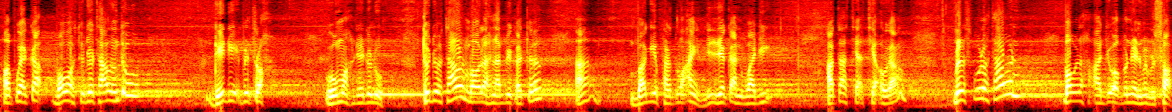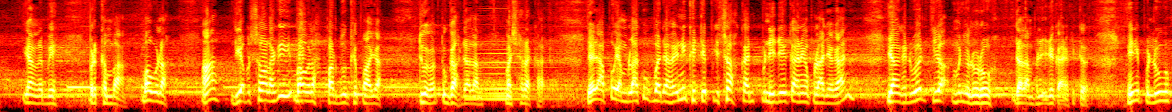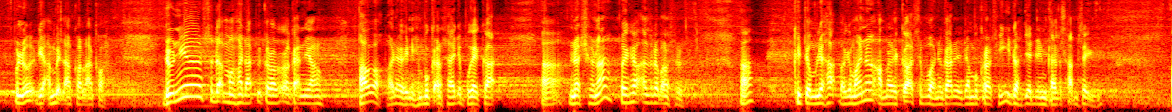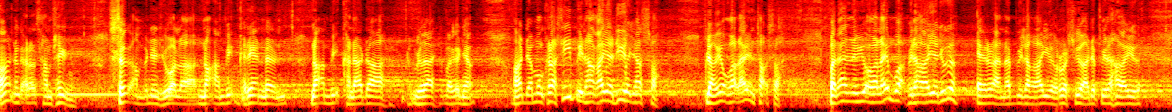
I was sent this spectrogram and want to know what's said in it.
Apa mereka bawah tujuh tahun tu, didik fitrah. Rumah dia dulu. Tujuh tahun barulah Nabi kata, ha, bagi fardu ain, didikan wajib atas tiap-tiap orang. Bila sepuluh tahun, barulah ajar benda yang lebih besar, yang lebih berkembang. Barulah ha, dia besar lagi, barulah fardu kifayah, tugas dalam masyarakat. Jadi apa yang berlaku pada hari ini kita pisahkan pendidikan dengan pelajaran. Yang kedua tidak menyeluruh dalam pendidikan kita. Ini perlu perlu diambil langkah-langkah. Dunia sedang menghadapi kerosakan yang parah pada ini. Bukan sahaja peringkat uh, nasional, peringkat antarabangsa. Ha? Kita melihat bagaimana Amerika sebuah negara demokrasi dah jadi negara samsing. Ha? Negara samsing. Serang Venezuela, nak ambil Greenland, nak ambil Kanada, wilayah sebagainya. Ha? Demokrasi pilihan raya dia yang sah. Pilihan raya orang lain tak sah. Padahal negeri orang lain buat pilihan raya juga. Iran ada pilihan raya, Rusia ada pilihan raya.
